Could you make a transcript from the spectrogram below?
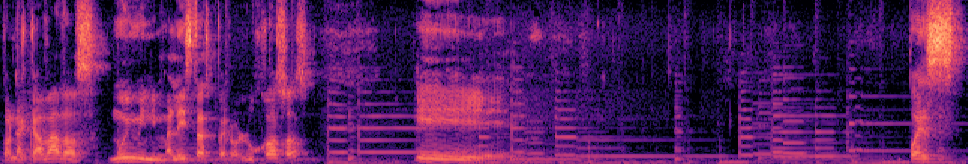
con acabados muy minimalistas pero lujosos y pues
